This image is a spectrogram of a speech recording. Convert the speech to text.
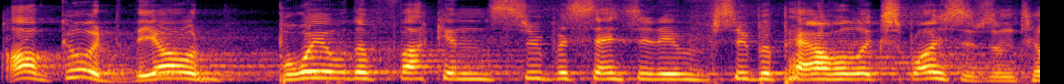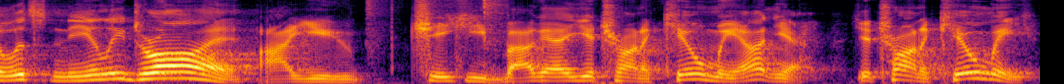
Oh, good. The old boil the fucking super sensitive, super powerful explosives until it's nearly dry. Are you cheeky bugger? You're trying to kill me, aren't you? You're trying to kill me,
